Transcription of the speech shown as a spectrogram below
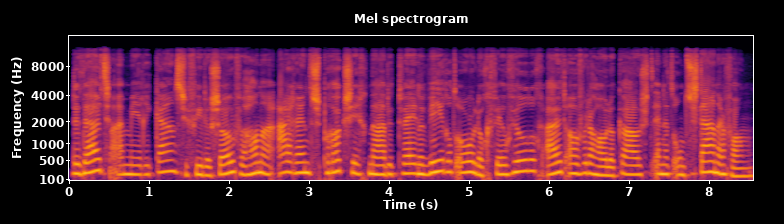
De Duitse-Amerikaanse filosoof Hannah Arendt sprak zich na de Tweede Wereldoorlog veelvuldig uit over de Holocaust en het ontstaan ervan.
